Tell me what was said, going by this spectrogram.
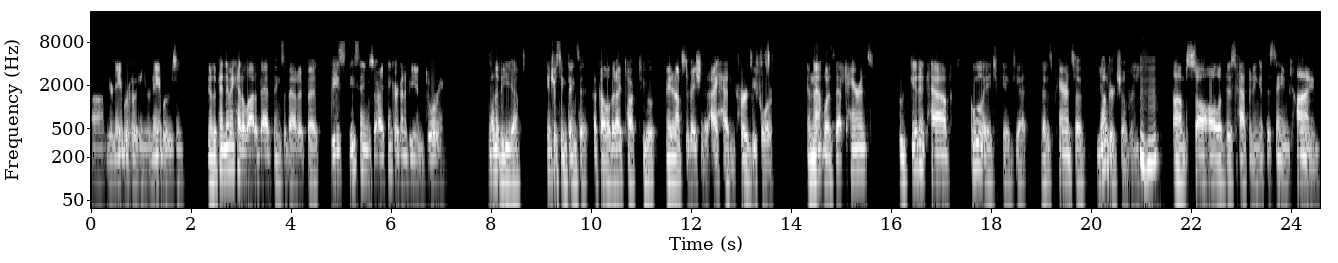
um, your neighborhood and your neighbors. And you know, the pandemic had a lot of bad things about it, but these these things are, I think are going to be enduring. One of the uh, interesting things that a fellow that I talked to made an observation that I hadn't heard before, and that was that parents who didn't have school age kids yet, that is, parents of younger children, mm-hmm. um, saw all of this happening at the same time,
